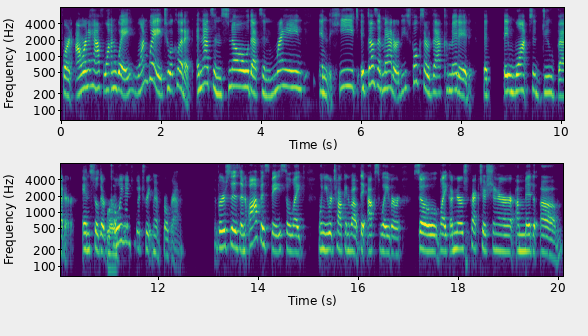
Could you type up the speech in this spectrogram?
for an hour and a half one way, one way to a clinic. And that's in snow, that's in rain, in the heat. It doesn't matter. These folks are that committed that they want to do better. And so they're right. going into a treatment program versus an office space. So, like when you were talking about the X waiver, so like a nurse practitioner, a mid, um,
